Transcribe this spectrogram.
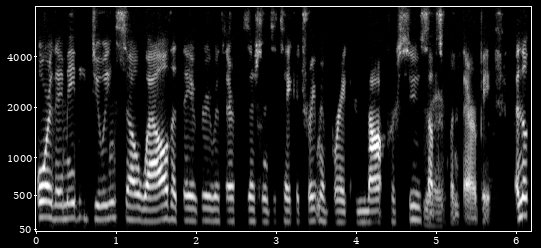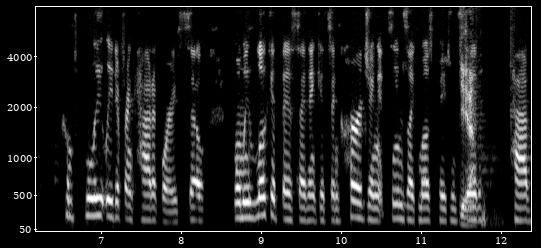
Or they may be doing so well that they agree with their physician to take a treatment break and not pursue subsequent right. therapy. And those are completely different categories. So when we look at this, I think it's encouraging. It seems like most patients yeah. did have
